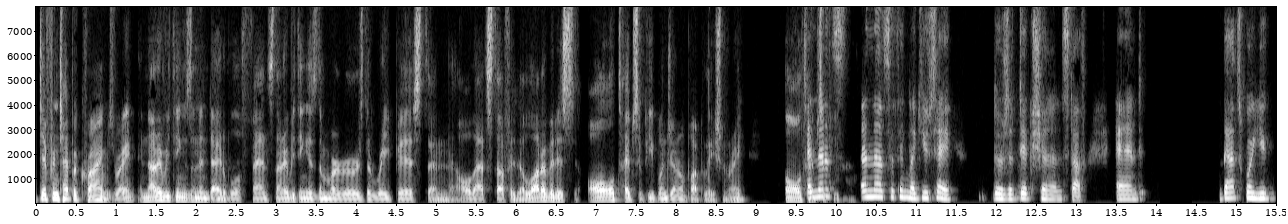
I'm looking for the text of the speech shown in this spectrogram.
different type of crimes, right? And not everything is an indictable offense. Not everything is the murderers, the rapist, and all that stuff. It, a lot of it is all types of people in general population, right? All types and that's, And that's the thing, like you say, there's addiction and stuff. And that's where you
